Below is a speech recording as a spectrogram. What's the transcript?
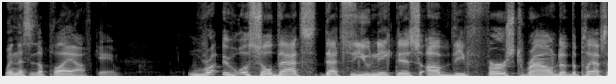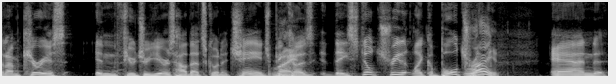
when this is a playoff game. Right, so that's that's the uniqueness of the first round of the playoffs, and I'm curious in future years how that's going to change Right. because they still treat it like a bowl trip, Right. And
